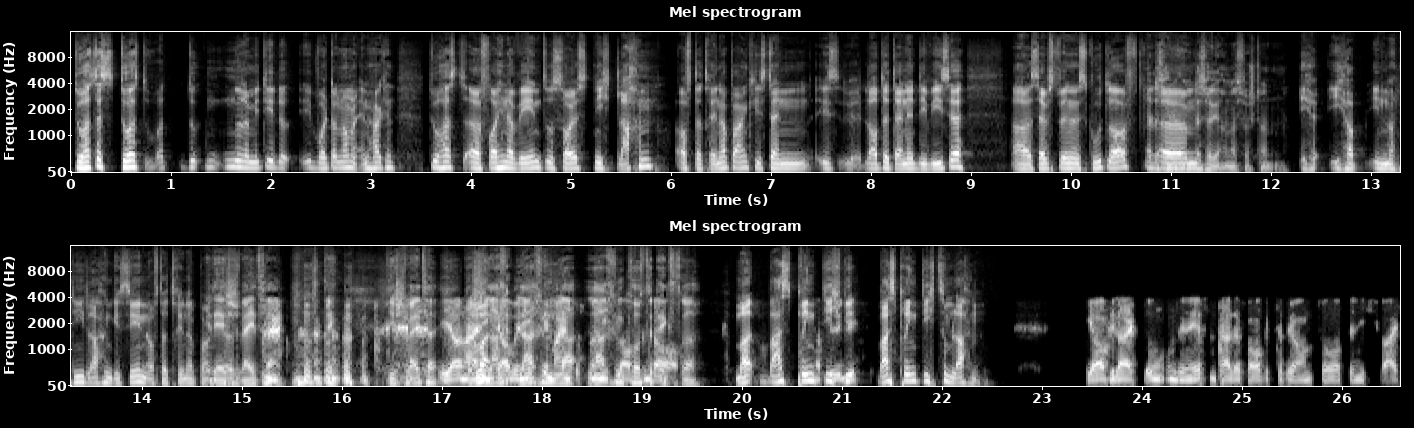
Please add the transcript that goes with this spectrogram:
Du hast es, du hast, du, nur damit ich, ich wollte da nochmal einhaken, du hast äh, vorhin erwähnt, du sollst nicht lachen auf der Trainerbank, ist dein, ist, lautet deine Devise, äh, selbst wenn es gut läuft. Ja, das habe ähm, ich, hab ich, anders verstanden. Ich, ich habe ihn noch nie lachen gesehen auf der Trainerbank. Ja, der ist Schweizer. die Schweizer. Ja, nein, aber lachen, lachen, gemeint, lachen kostet extra. Was bringt, dich, was bringt dich zum Lachen? Ja, vielleicht um, um, den ersten Teil der Frage zu beantworten. Ich weiß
